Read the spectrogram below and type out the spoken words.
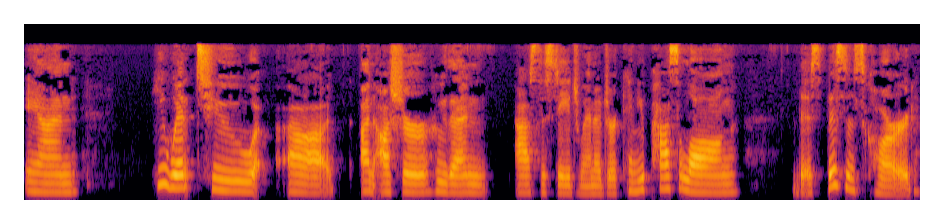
and he went to uh, an usher who then asked the stage manager, "Can you pass along this business card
